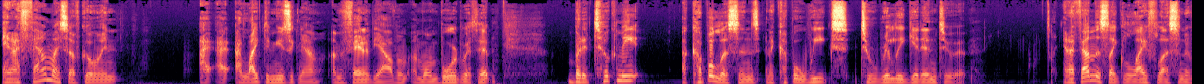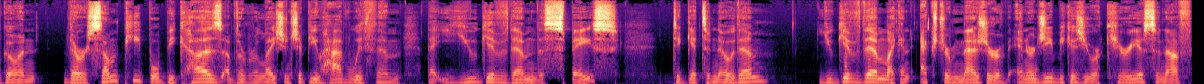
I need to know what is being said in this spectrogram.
And I found myself going, I, I, I like the music now. I'm a fan of the album. I'm on board with it. But it took me a couple listens and a couple weeks to really get into it. And I found this like life lesson of going, there are some people, because of the relationship you have with them, that you give them the space to get to know them. You give them like an extra measure of energy because you are curious enough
